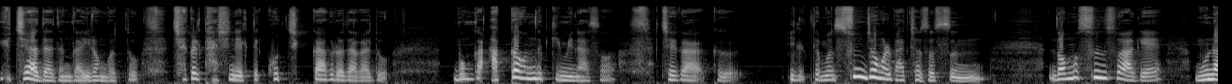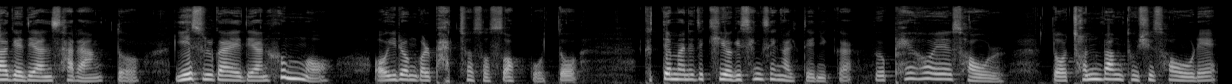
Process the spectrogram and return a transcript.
유치하다든가 이런 것도 책을 다시 낼 때 고칠까 그러다가도 뭔가 아까운 느낌이 나서 제가 그 이를테면 순정을 바쳐서 쓴 너무 순수하게 문학에 대한 사랑 또 예술가에 대한 흠모 어, 이런 걸 바쳐서 썼고 또 그때만 해도 기억이 생생할 때니까 그 폐허의 서울 또 전방 도시 서울의 에,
